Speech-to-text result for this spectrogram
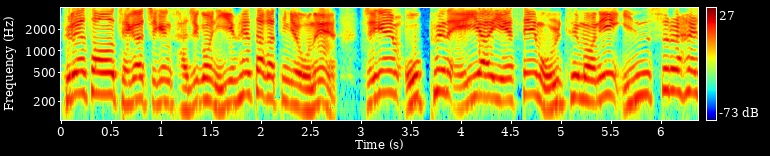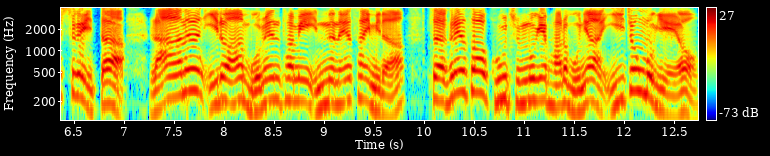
그래서 제가 지금 가지고 온 이 회사 같은 경우 는 지금 오픈 AI의 샘 올트먼이 인수를 할 수가 있다라는 이러한 모멘텀이 있는 회사입니다. 자, 그래서 그 종목이 바로 뭐냐? 이 종목이에요.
